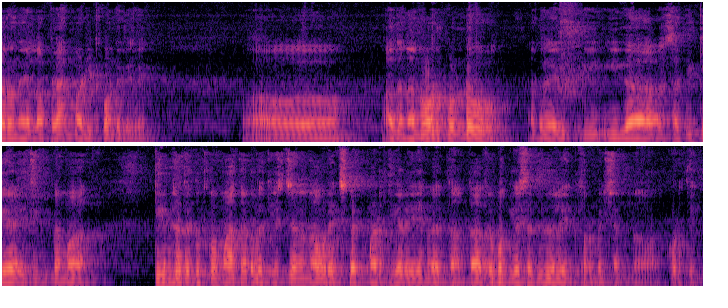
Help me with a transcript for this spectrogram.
ಥರನೇ ಎಲ್ಲ ಪ್ಲ್ಯಾನ್ ಮಾಡಿ ಇಟ್ಕೊಂಡಿದ್ದೀವಿ. ಅದನ್ನು ನೋಡಿಕೊಂಡು, ಅಂದರೆ ಈಗ ಸದ್ಯಕ್ಕೆ ಐ ಥಿಂಕ್ ನಮ್ಮ ಟೀಮ್ ಜೊತೆ ಕುತ್ಕೊಂಡು ಮಾತಾಡ್ಬೇಕು, ಎಷ್ಟು ಜನ ಅವ್ರು ಎಕ್ಸ್ಪೆಕ್ಟ್ ಮಾಡ್ತಿದ್ದಾರೆ ಏನು ಅಂತ ಅಂತ ಅದ್ರ ಬಗ್ಗೆ ಸದ್ಯದಲ್ಲೇ ಇನ್ಫಾರ್ಮೇಷನ್ ಕೊಡ್ತೀನಿ.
